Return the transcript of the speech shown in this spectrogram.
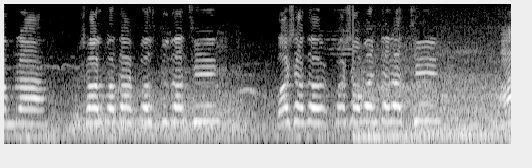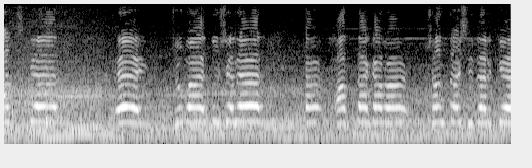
আমরা সর্বদা প্রস্তুত আছি প্রসাদন জানাচ্ছি। আজকের এই জুবায়দ হোসেনের হত্যাকারক সন্ত্রাসীদেরকে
